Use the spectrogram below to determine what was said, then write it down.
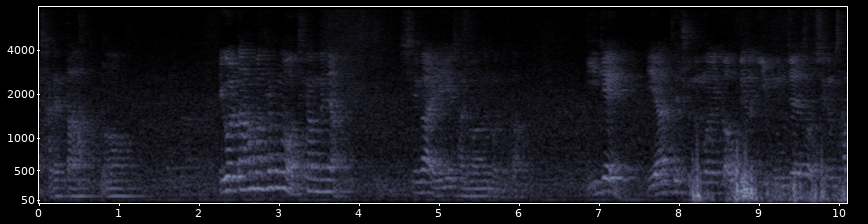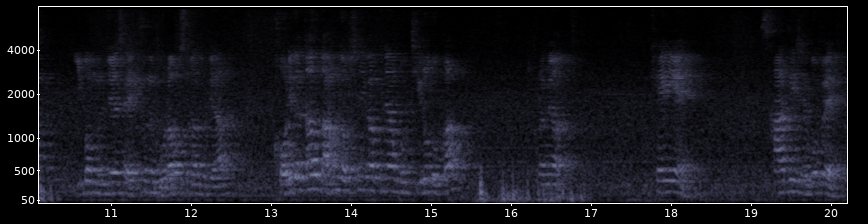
잘했다. 어. 이걸 일단 한번 해보면 어떻게 하면 되냐? C가 A에 작용하는 거니까. 이게 얘한테 주는 거니까 우리는 이 문제에서 지금 3, 2번 문제에서 F는 뭐라고 쓰라는 소리야 거리가 따로 남은 게 없으니까 그냥 뭐 D로 놓을까? 그러면 K에 4D 제곱에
